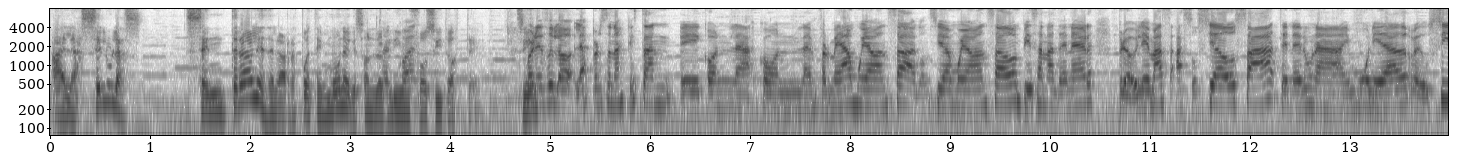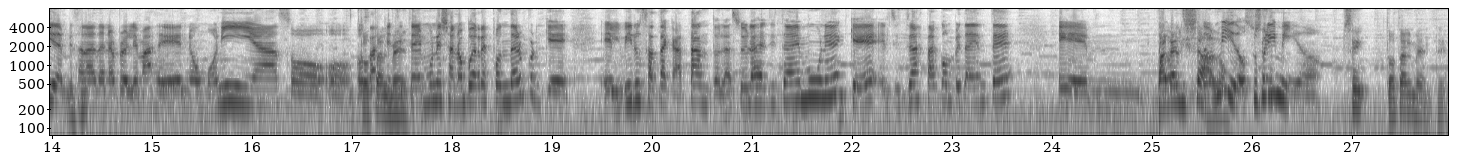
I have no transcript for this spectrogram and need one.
a las células centrales de la respuesta inmune, que son los linfocitos T. ¿sí? Por eso lo- las personas que están eh, con, la, con la enfermedad muy avanzada, con SIDA muy avanzado, empiezan a tener problemas asociados a tener una inmunidad reducida, empiezan a tener problemas de neumonías o, o cosas que el sistema inmune ya no puede responder porque el virus ataca tanto las células del sistema inmune que el sistema está completamente eh, Paralizado. dormido, Sí. suprimido. Sí, totalmente.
